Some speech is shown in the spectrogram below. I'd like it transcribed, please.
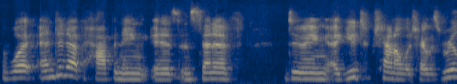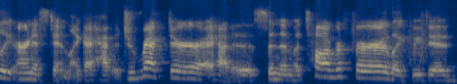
what ended up happening is instead of doing a YouTube channel, which I was really earnest in. Like I had a director, I had a cinematographer, like we did,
